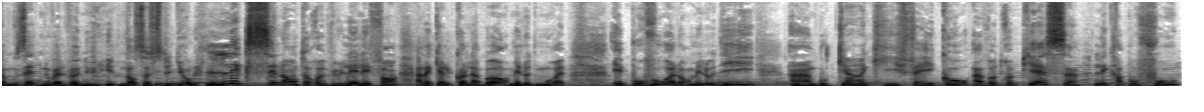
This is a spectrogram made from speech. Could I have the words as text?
comme vous êtes nouvelle venue dans ce studio, l'excellente revue L'éléphant à laquelle collabore Mélodie Mouret. Et pour vous, alors Mélodie, un bouquin qui fait écho à votre pièce, Les crapauds fous.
